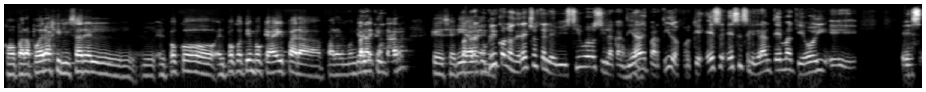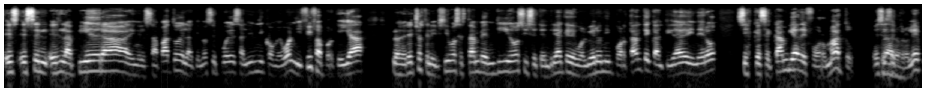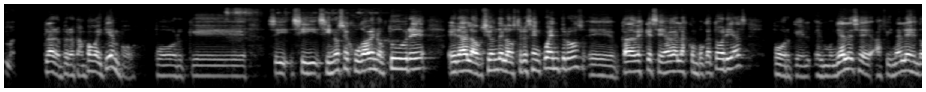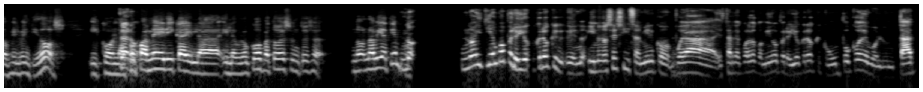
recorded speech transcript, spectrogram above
como para poder agilizar el, poco, el poco tiempo que hay para, el Mundial de Qatar, que sería... Para cumplir con los derechos televisivos y la cantidad de partidos, porque ese, ese es el gran tema que hoy... Eh, es, es, es, el, es, la piedra en el zapato de la que no se puede salir ni Comebol ni FIFA, porque ya los derechos televisivos están vendidos y se tendría que devolver una importante cantidad de dinero si es que se cambia de formato. Ese es el problema. Claro, pero tampoco hay tiempo, porque si, si, si, no se jugaba en octubre, era la opción de los tres encuentros eh, cada vez que se hagan las convocatorias, porque el, Mundial es eh, a finales del 2022. Y con la Copa América y la, y la Eurocopa, todo eso, entonces no, no había tiempo. No, no hay tiempo, pero yo creo que, eh, y no sé si Samir pueda estar de acuerdo conmigo, pero yo creo que con un poco de voluntad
